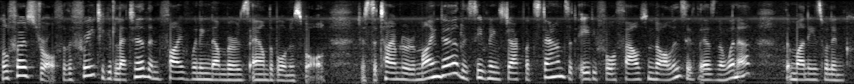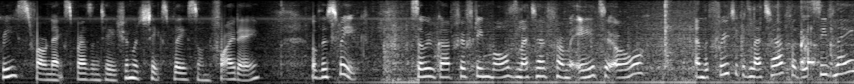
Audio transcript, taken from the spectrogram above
We'll first draw for the free ticket letter, then five winning numbers and the bonus ball. Just a timely reminder, this evening's jackpot stands at $84,000. If there's no winner, the monies will increase for our next presentation, which takes place on Friday of this week. So we've got 15 balls lettered from A to O, and the free ticket letter for this evening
